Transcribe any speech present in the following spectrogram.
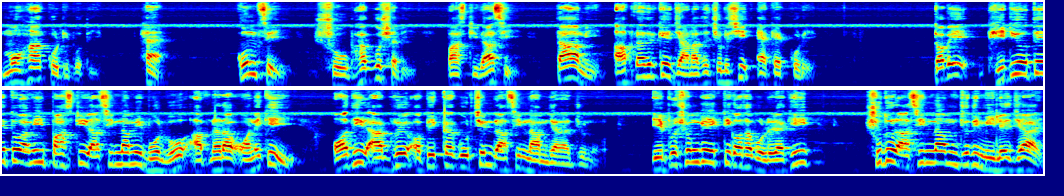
মহা কোটিপতি হ্যাঁ কোন সেই সৌভাগ্যশালী পাঁচটি রাশি তা আমি আপনাদেরকে জানাতে চলেছি এক এক করে। তবে ভিডিওতে তো আমি পাঁচটি রাশির নামই বলব, আপনারা অনেকেই অধীর আগ্রহে অপেক্ষা করছেন রাশির নাম জানার জন্য। এ প্রসঙ্গে একটি কথা বলে রাখি, শুধু রাশির নাম যদি মিলে যায়,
